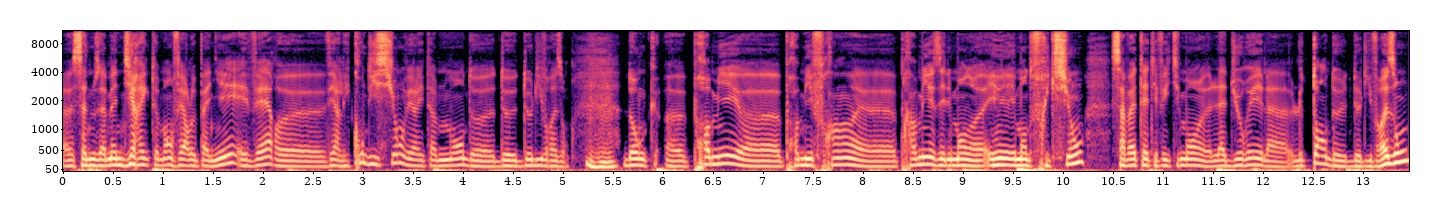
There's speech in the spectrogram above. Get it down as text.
euh, ça nous amène directement vers le panier et vers, euh, vers les conditions véritablement de, de- de livraison. Donc, euh, premier, euh, premier frein, euh, premiers éléments, euh, éléments de friction, ça va être effectivement euh, la durée, la- le temps de, de livraison.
